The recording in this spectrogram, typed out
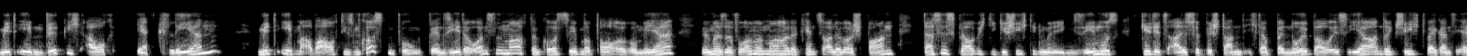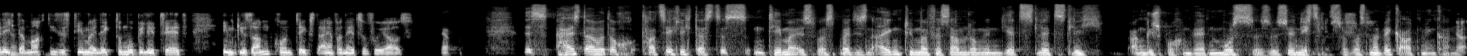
mit eben wirklich auch erklären, mit eben aber auch diesem Kostenpunkt. Wenn es jeder einzeln macht, dann kostet es eben ein paar Euro mehr. Wenn man es auf einmal macht, da kennst du alle was sparen. Das ist, glaube ich, die Geschichte, die man irgendwie sehen muss. Gilt jetzt alles für Bestand. Ich glaube, bei Neubau ist eher eine andere Geschichte, weil ganz ehrlich, ja. da macht dieses Thema Elektromobilität im Gesamtkontext einfach nicht so viel aus. Ja. Das heißt aber doch tatsächlich, dass das ein Thema ist, was bei diesen Eigentümerversammlungen jetzt letztlich angesprochen werden muss. Also ist ja nichts, was man wegatmen kann. Ja.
